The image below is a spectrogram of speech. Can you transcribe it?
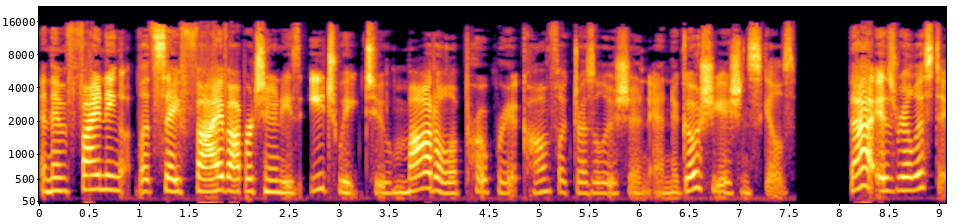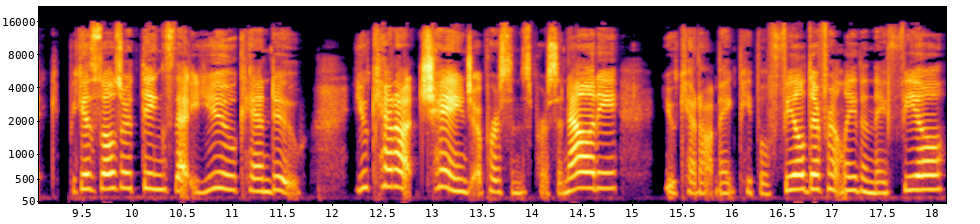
And then finding, let's say, five opportunities each week to model appropriate conflict resolution and negotiation skills. That is realistic because those are things that you can do. You cannot change a person's personality. You cannot make people feel differently than they feel.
